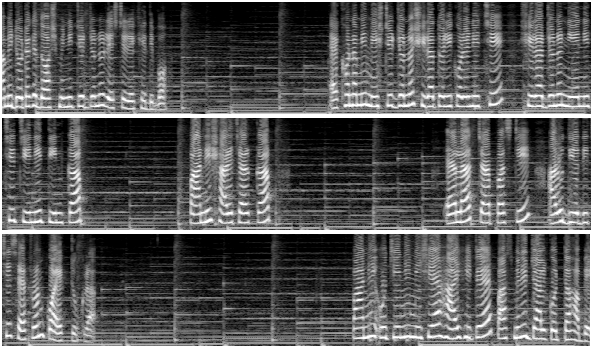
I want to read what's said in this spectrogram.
আমি ডোটাকে 10 মিনিটের জন্য রেস্টে রেখে দিব। এখন আমি মিষ্টির জন্য শিরা তৈরি করে নিচ্ছি। শিরার জন্য নিয়ে নিচ্ছি চিনি তিন কাপ, পানি সাড়ে চার কাপ এলাচ চার পাঁচটি আরও দিয়ে দিচ্ছি স্যাফরন কয়েক টুকরা। পানি ও চিনি মিশিয়ে হাই হিটে পাঁচ মিনিট জাল করতে হবে।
